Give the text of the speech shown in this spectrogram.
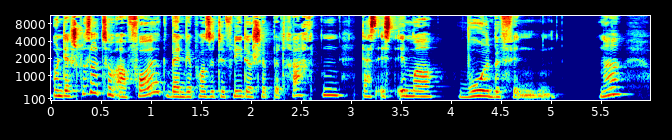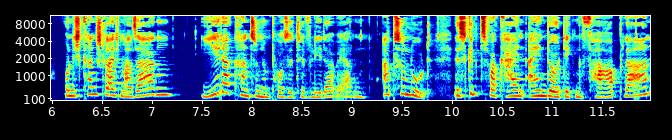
Und der Schlüssel zum Erfolg, wenn wir Positive Leadership betrachten, das ist immer Wohlbefinden. Ne? Und ich kann gleich mal sagen, jeder kann zu einem Positive Leader werden. Absolut. Es gibt zwar keinen eindeutigen Fahrplan,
